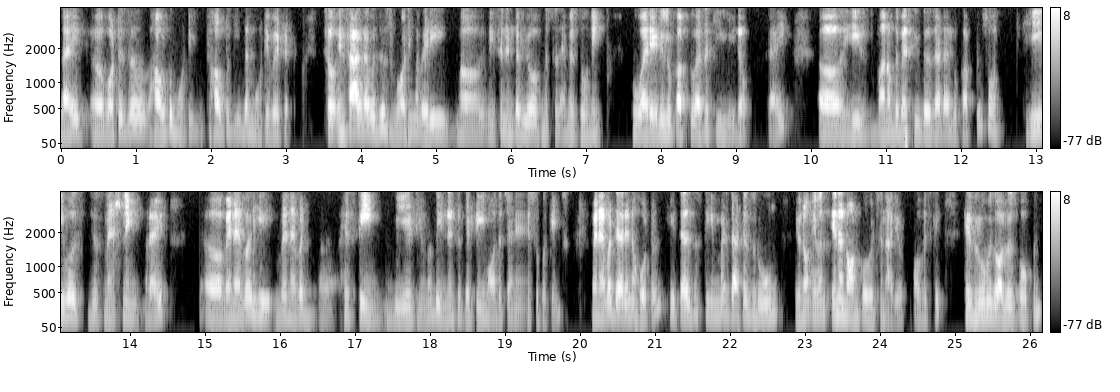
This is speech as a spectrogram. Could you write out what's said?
like uh, what is the how to motivate how to keep them motivated. So in fact i was just watching a very uh, recent interview of mr ms dhoni who i really look up to as a key leader right? Uh, he's one of the best leaders that i look up to. So he was just mentioning right uh, whenever he whenever uh, his team be it you know the indian cricket team or the chennai super kings whenever they are in a hotel he tells his teammates that his room you know even in a non-covid scenario obviously his room is always open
